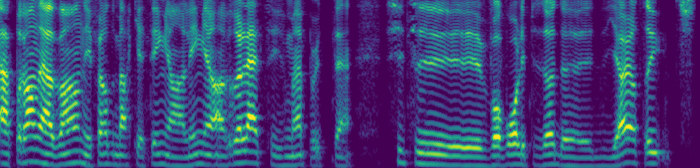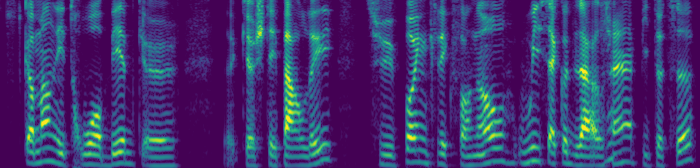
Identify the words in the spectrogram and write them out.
apprendre à vendre et faire du marketing en ligne en relativement peu de temps. Si tu vas voir l'épisode euh, d'hier, tu, tu, commandes les trois bibles que, que je t'ai parlé, tu pognes ClickFunnels, oui, ça coûte de l'argent, puis tout ça,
